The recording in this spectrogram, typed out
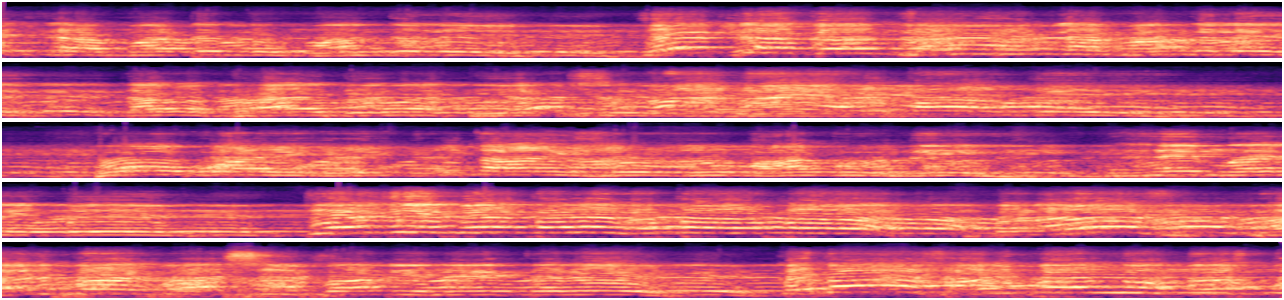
એટલા માટે તું માંગલે. જેટલા કામ થયું એટલા માંગલે. તારો ભાઈ દેવા તૈયાર છે. અરે નહીં હનુમાનદે હું એક રજપૂતાણી છું હું માગું નહીં. હે મારી બેન તેથી મેં તને નતો આપ્યા પણ હરબાર પાછી પાણી નહીં કરે કદાચનું મસ્તક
